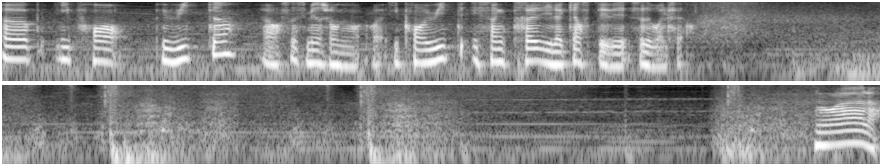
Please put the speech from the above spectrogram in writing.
Hop. Il prend 8. Alors ça, c'est bien sûr nous. Ouais, il prend 8 et 5, 13. Il a 15 PV. Ça devrait le faire. Voilà.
